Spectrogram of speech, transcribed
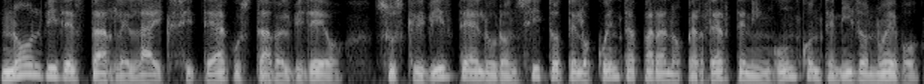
No olvides darle like si te ha gustado el video, suscribirte a Huroncito Te lo cuenta para no perderte ningún contenido nuevo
